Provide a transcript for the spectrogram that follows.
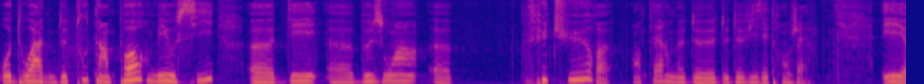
aux douanes de tout import, mais aussi euh, des besoins futurs en termes de, devises étrangères. Et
